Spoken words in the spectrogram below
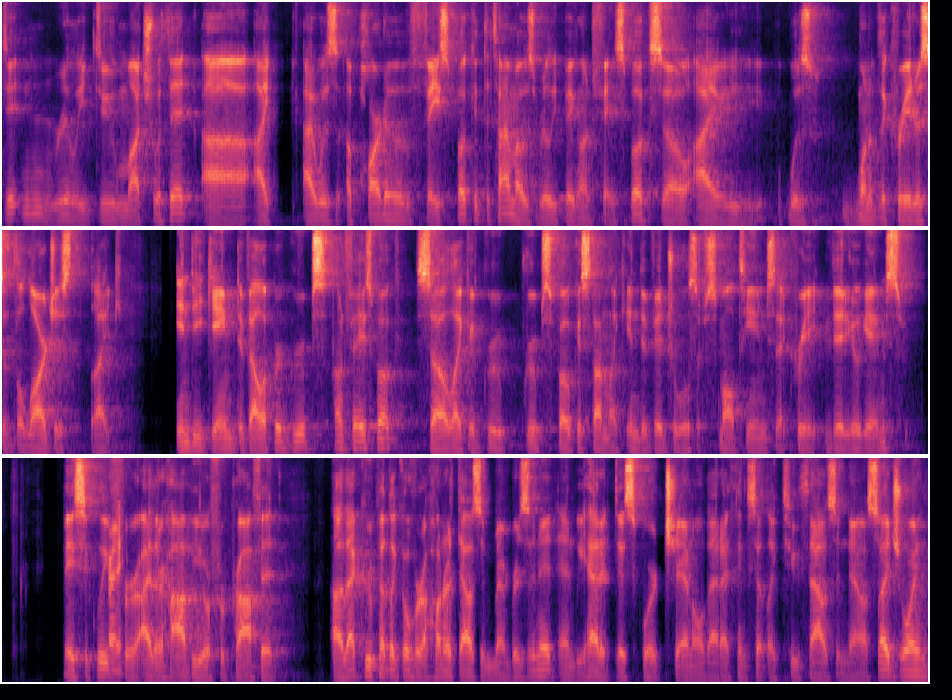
didn't really do much with it. Uh, I I was a part of Facebook at the time. I was really big on Facebook, so I was one of the creators of the largest like indie game developer groups on Facebook. So like a group groups focused on like individuals or small teams that create video games, basically Right. for either hobby or for profit. Uh, that group had like over 100,000 members in it, and we had a Discord channel that I think's at like 2,000 now. So I joined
